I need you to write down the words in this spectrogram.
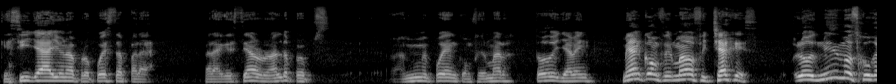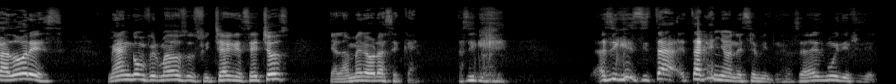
que sí ya hay una propuesta para, para Cristiano Ronaldo, pero pues, a mí me pueden confirmar todo, ya ven. Me han confirmado fichajes. Los mismos jugadores me han confirmado sus fichajes hechos y a la mera hora se caen. Así que, así que sí está, está cañón ese business. O sea, es muy difícil.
